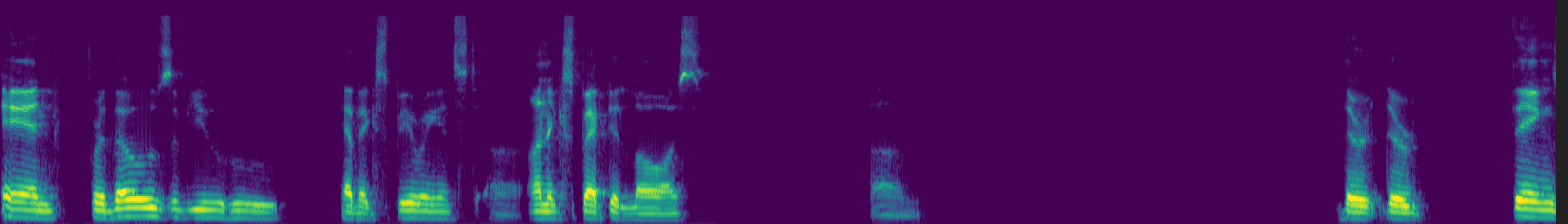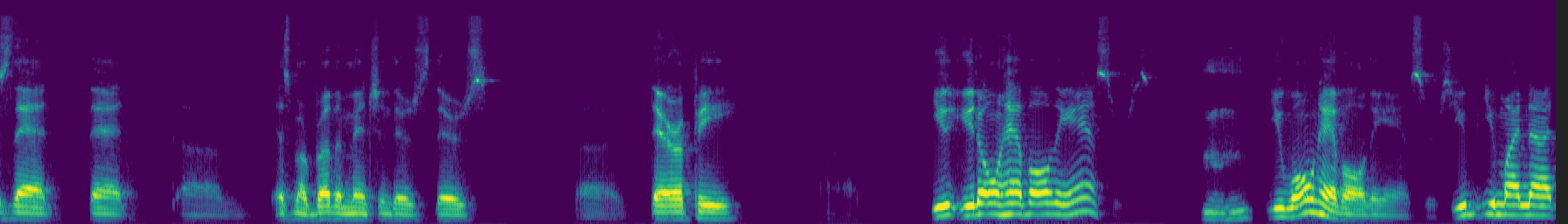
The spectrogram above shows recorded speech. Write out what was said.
And for those of you who have experienced uh, unexpected loss, um, there there are things that that um, as my brother mentioned, there's there's uh, therapy. You you don't have all the answers. Mm-hmm. You won't have all the answers. You you might not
